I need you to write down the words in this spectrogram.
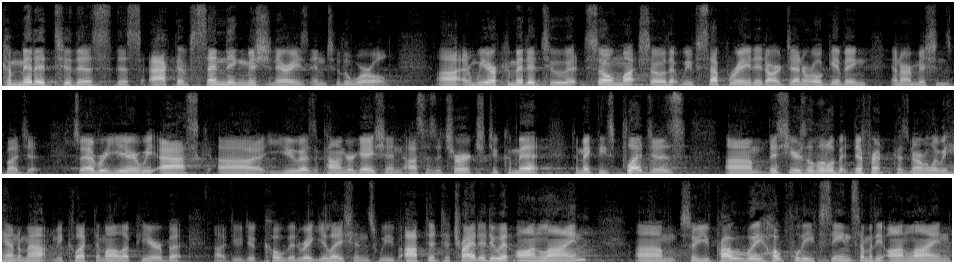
committed to this, this act of sending missionaries into the world. Uh, and we are committed to it so much so that we've separated our general giving and our missions budget. So every year we ask uh, you as a congregation, us as a church, to commit to make these pledges. Um, this year's a little bit different because normally we hand them out and we collect them all up here, but uh, due to COVID regulations, we've opted to try to do it online. Um, so you've probably, hopefully, seen some of the online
